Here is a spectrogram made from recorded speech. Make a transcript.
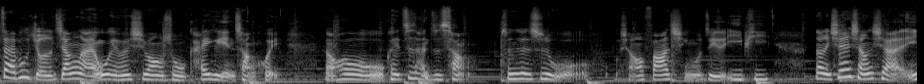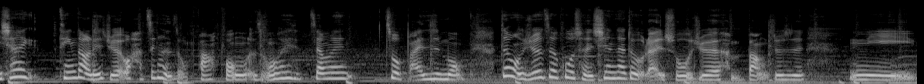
在不久的将来，我也会希望说我开一个演唱会，然后我可以自弹自唱，甚至是我。想要发行我自己的 EP，那你现在想起来，你现在听到，你就觉得哇，这个人怎么发疯了？怎么会在那边做白日梦？但我觉得这个过程现在对我来说，我觉得很棒。就是你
